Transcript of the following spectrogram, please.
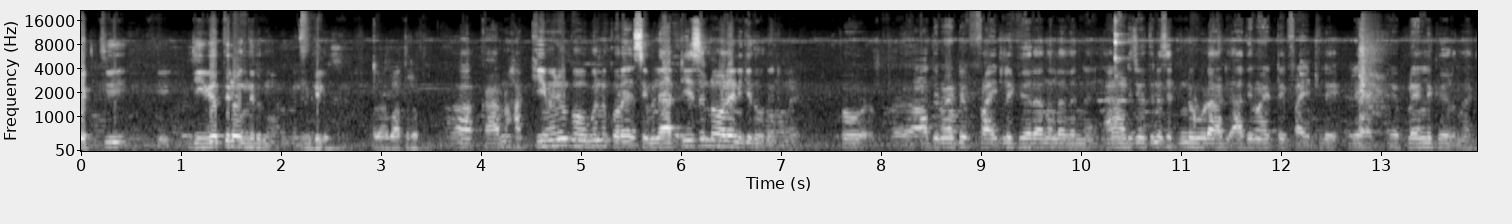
വ്യക്തി ജീവിതത്തിൽ വന്നിരുന്നു? എന്തെങ്കിലും കഥാപാത്രം? കാരണം ഹക്കീമിനും ഗോകുലിനും കുറെ സിമിലാരിറ്റീസ് ഉള്ള പോലെ എനിക്ക് തോന്നിയിട്ടുണ്ട്. ഇപ്പോൾ ആദ്യമായിട്ട് ഫ്ലൈറ്റിൽ കയറുക എന്നുള്ളത് തന്നെ. ഞാൻ അടിജീവത്തിന്റെ സെറ്റിന്റെ കൂടെ ആദ്യമായിട്ട് ഫ്ലൈറ്റിൽ ഒരു എയർപ്ലെയിനിൽ കയറുന്നത്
